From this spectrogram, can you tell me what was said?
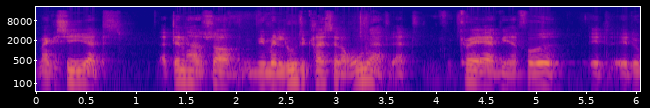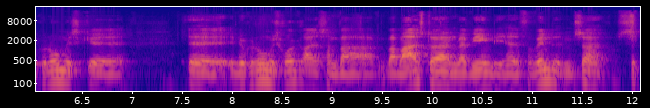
man kan sige, at, at den har så, vi meldte ud til Christian og Rune, at, at kvæg at vi har fået et, et økonomisk, øh, øh, en økonomisk ryggrad, som var, var meget større, end hvad vi egentlig havde forventet, så, så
